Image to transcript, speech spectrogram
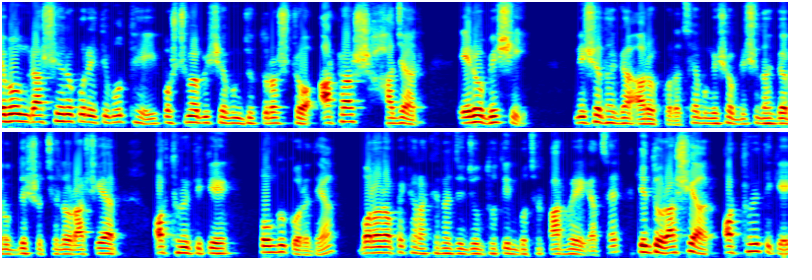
এবং রাশিয়ার উপর ইতিমধ্যেই পশ্চিমা বিশ্ব এবং যুক্তরাষ্ট্র আঠাশ হাজার এরও বেশি নিষেধাজ্ঞা আরোপ করেছে এবং এসব নিষেধাজ্ঞার উদ্দেশ্য ছিল রাশিয়ার অর্থনীতিকে পঙ্গু করে দেয়া। বলার অপেক্ষা রাখে না যে যুদ্ধ তিন বছর পার হয়ে গেছে, কিন্তু রাশিয়ার অর্থনীতিকে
